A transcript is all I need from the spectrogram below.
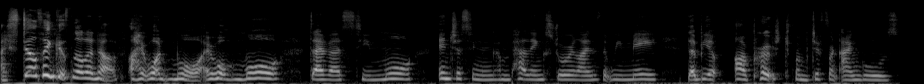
i still think it's not enough i want more i want more diversity more interesting and compelling storylines that we may that be are approached from different angles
